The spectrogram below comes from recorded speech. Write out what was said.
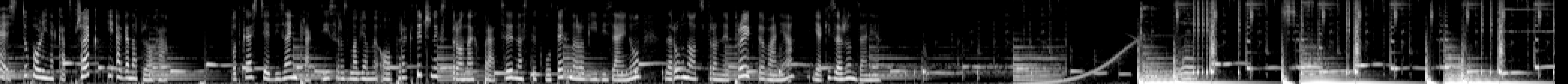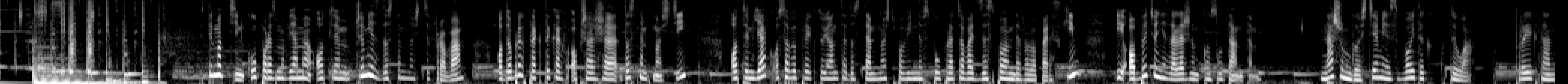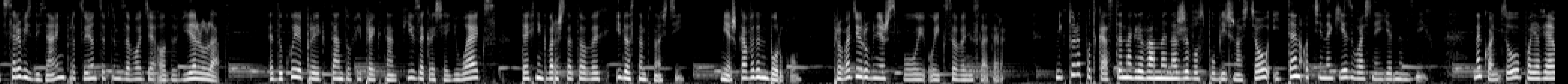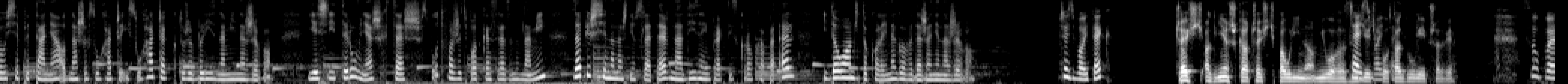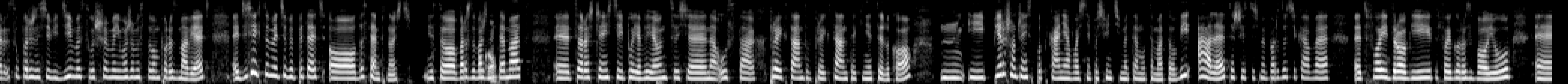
Cześć, tu Paulina Kacprzak i Agana Plocha. W podcaście Design Practice rozmawiamy o praktycznych stronach pracy na styku technologii i designu, zarówno od strony projektowania, jak i zarządzania. W tym odcinku porozmawiamy o tym, czym jest dostępność cyfrowa, o dobrych praktykach w obszarze dostępności, o tym, jak osoby projektujące dostępność powinny współpracować z zespołem deweloperskim i o byciu niezależnym konsultantem. Naszym gościem jest Wojtek Kutyła, projektant Service Design pracujący w tym zawodzie od wielu lat. Edukuje projektantów i projektantki w zakresie UX, technik warsztatowych i dostępności. Mieszka w Edynburgu. Prowadzi również swój UX-owy newsletter. Niektóre podcasty nagrywamy na żywo z publicznością i ten odcinek jest właśnie jednym z nich. Na końcu pojawiają się pytania od naszych słuchaczy i słuchaczek, którzy byli z nami na żywo. Jeśli Ty również chcesz współtworzyć podcast razem z nami, zapisz się na nasz newsletter na designpractice.pl i dołącz do kolejnego wydarzenia na żywo. Cześć Wojtek. Cześć Agnieszka, cześć Paulina. Miło Was cześć, widzieć Wojtek. po tak długiej przerwie. Super, super, że się widzimy, słyszymy i możemy z Tobą porozmawiać. E, dzisiaj chcemy Cię wypytać o dostępność. Jest to bardzo ważny temat, e, coraz częściej pojawiający się na ustach projektantów, projektantek i nie tylko. Mm, I pierwszą część spotkania właśnie poświęcimy temu tematowi, ale też jesteśmy bardzo ciekawe e, Twojej drogi, Twojego rozwoju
